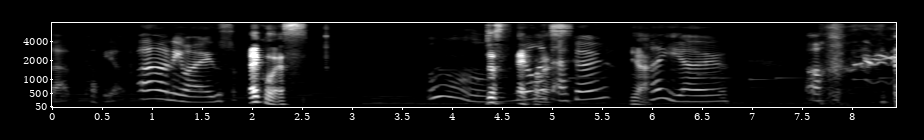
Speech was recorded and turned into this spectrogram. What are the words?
that puppy up. Anyways, Equus. Ooh, Just Equus. Echo. Yeah. Hey yo. Oh.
